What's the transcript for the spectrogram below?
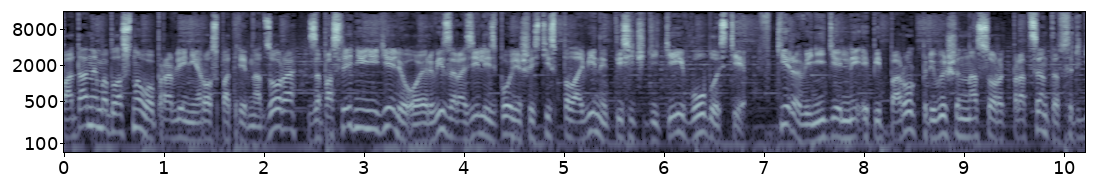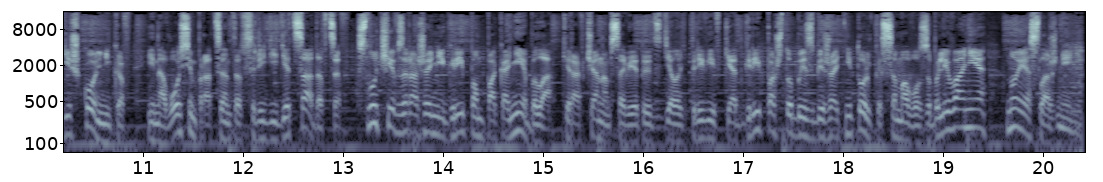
По данным областного управления Роспотребнадзора, за последнюю неделю ОРВИ заразились более 6,5 тысяч детей в области. В Кирове недельный эпидпорог превышен на 40% среди школьников и на 8% среди детсадовцев. Случаев заражения гриппом пока не было. Кировчанам советуют сделать прививки от гриппа, чтобы избежать не только самого заболевания, но и осложнений.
